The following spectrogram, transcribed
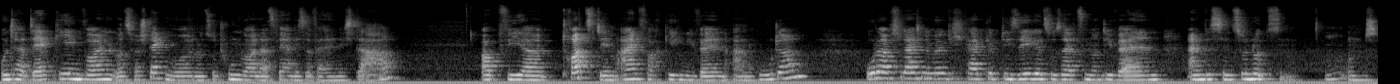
unter Deck gehen wollen und uns verstecken wollen und so tun wollen, als wären diese Wellen nicht da. Ob wir trotzdem einfach gegen die Wellen anrudern oder ob es vielleicht eine Möglichkeit gibt, die Segel zu setzen und die Wellen ein bisschen zu nutzen. Und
